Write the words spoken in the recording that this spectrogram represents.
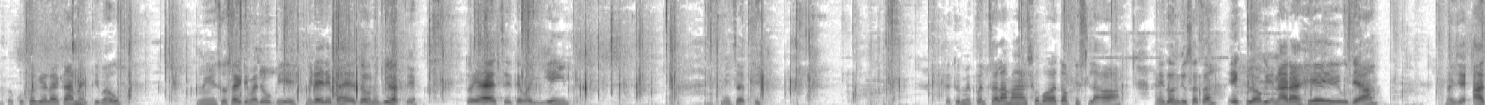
आता कुठं गेलाय काय माहिती भाऊ. मी सोसायटीमध्ये उभी आहे. मी डायरेक्ट बाहेर जाऊन उभी राहते. तो यायचं तेव्हा येईल. मी जाते. तर तुम्ही पण चला माझ्यासोबत ऑफिसला. आणि दोन दिवसाचा एक व्लॉग येणार आहे उद्या. म्हणजे आज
